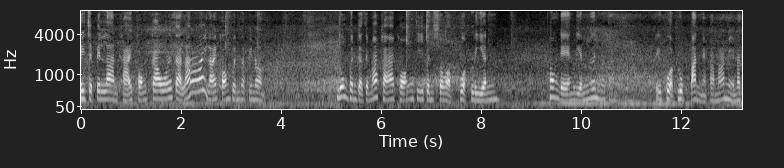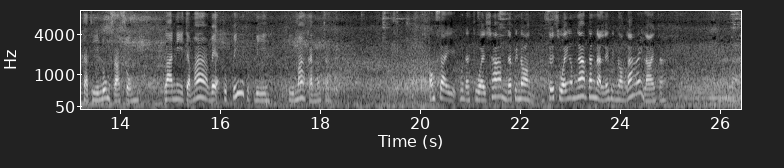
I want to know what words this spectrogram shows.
นี้จะเป็นร้านขายของเก่าจ้ะหลายหลายของเพิ่นค่ะพี่น้องลุงเพิ่นก็จะมาค้าของที่เป็นสอบพวกเหรียญทองแดงเหรียญเงินนะคะหรือพวกรูปปั้นเนี่ยประมาณนี้นะจ๊ะที่ลุงสะสมร้านนี้จะมาแวะทุกปีทุกปีทีมากกันนะจ๊ะของใส่คุณอถวยชามเด้อพี่น้อง สวยๆงามๆทั้งนั้นเลยพี่น้องหลายหลายจ้ะหลาย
